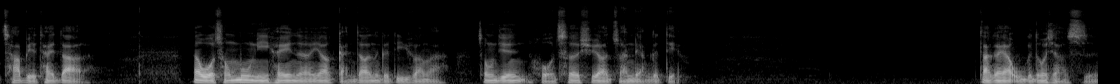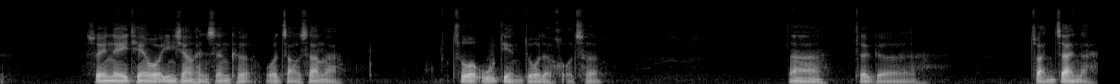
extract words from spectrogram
差别太大了。那我从慕尼黑呢要赶到那个地方啊，中间火车需要转两个点，大概要五个多小时。所以那一天我印象很深刻，我早上啊坐五点多的火车，那这个。转站了，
